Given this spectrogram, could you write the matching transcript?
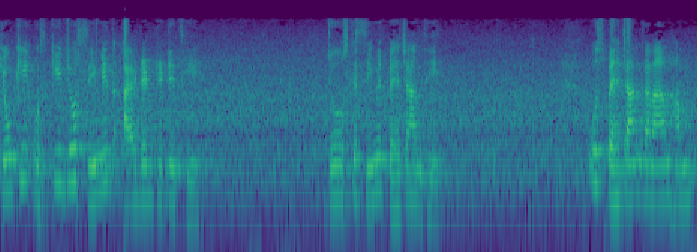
क्योंकि उसकी जो सीमित आइडेंटिटी थी, जो उसकी सीमित पहचान थी, उस पहचान का नाम हम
